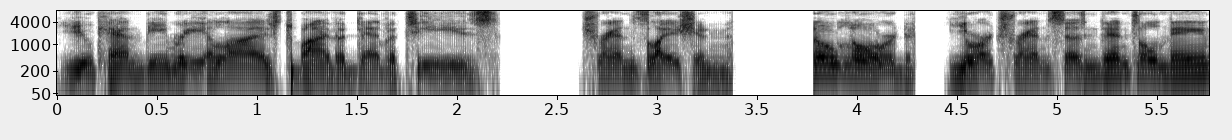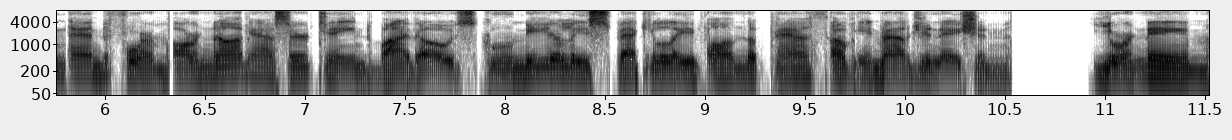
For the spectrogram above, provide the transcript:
you can be realized by the devotees. Translation O Lord, your transcendental name and form are not ascertained by those who merely speculate on the path of imagination. Your name,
